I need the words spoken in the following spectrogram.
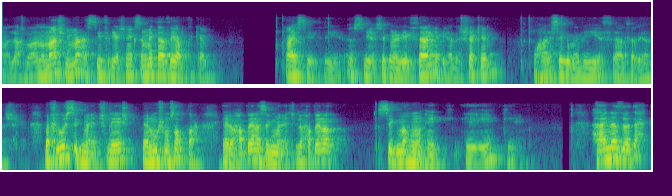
آه لاحظوا أنا ماشي مع ال C 3 عشان هيك سميتها vertical هاي ال C 3 sigma v الثانية بهذا الشكل وهاي sigma v الثالثة بهذا الشكل. ما فيهوش سيجما اتش ليش؟ لأنه مش مسطح. يعني لو حطينا sigma h لو حطينا سيجما هون هيك هيك هيك. هاي نازلة تحت.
